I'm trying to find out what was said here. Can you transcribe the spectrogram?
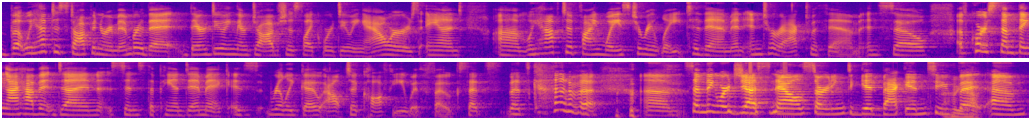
but we have to stop and remember that they're doing their jobs just like we're doing ours and um, we have to find ways to relate to them and interact with them and so of course something i haven't done since the pandemic is really go out to coffee with folks that's that's kind of a um, something we're just now starting to get back into oh, but yeah. um,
